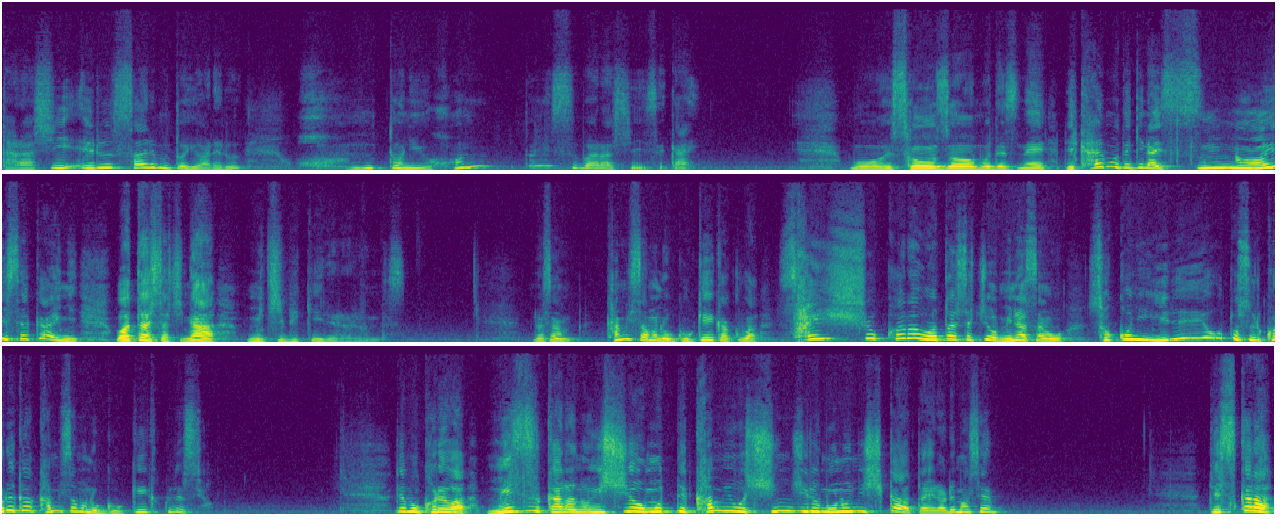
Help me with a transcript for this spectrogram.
新しいエルサレムと言われる。本当に本当に素晴らしい世界。もう想像もですね理解もできないすごい世界に私たちが導き入れられるんです。皆さん神様のご計画は最初から私たちを皆さんをそこに入れようとする。これが神様のご計画ですよ。でもこれは自らの意思を持って神を信じる者にしか与えられません。ですから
